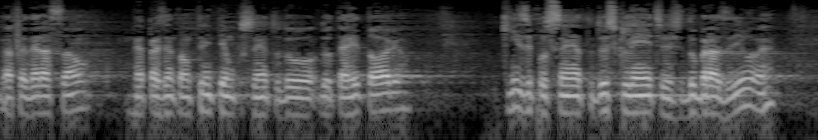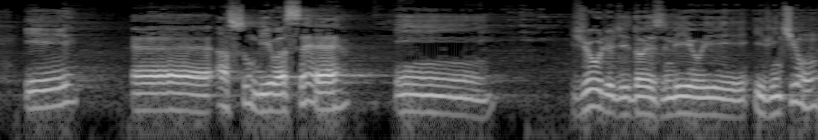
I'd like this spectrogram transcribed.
da federação, representam 31% do, do território, 15% dos clientes do Brasil, né? E é, assumiu a CE em julho de 2021,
